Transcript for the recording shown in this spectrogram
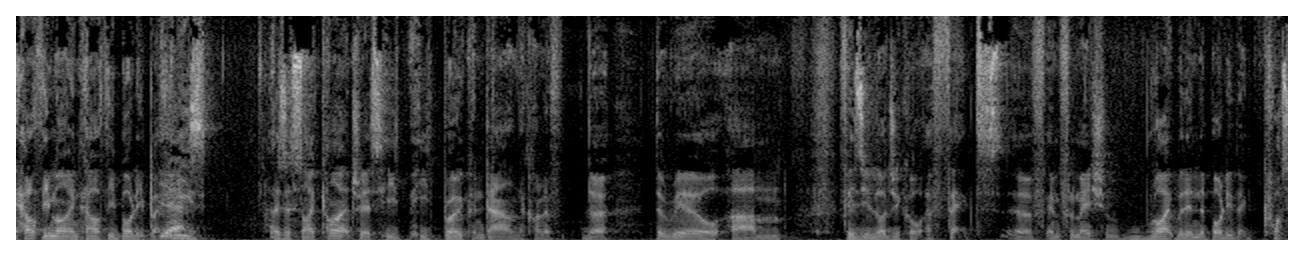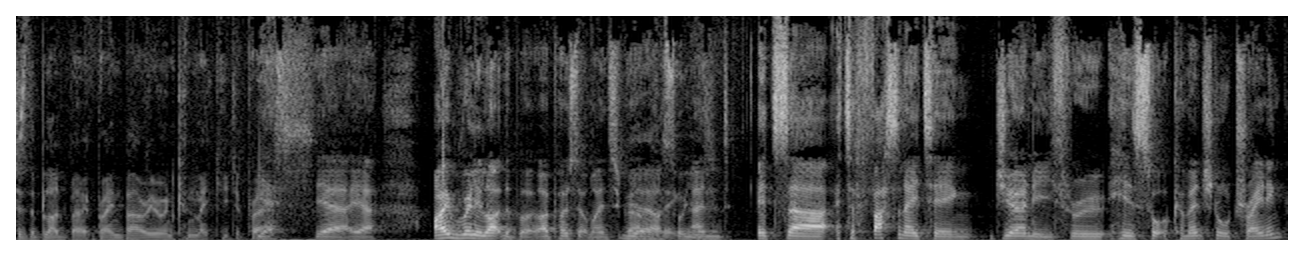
healthy mind, healthy body, but yeah. he's as a psychiatrist, he's he's broken down the kind of the the real. Um, physiological effects of inflammation right within the body that crosses the blood brain barrier and can make you depressed. Yes, yeah, yeah. I really like the book. I posted it on my Instagram. Yeah, I, saw you. And it's uh, it's a fascinating journey through his sort of conventional training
